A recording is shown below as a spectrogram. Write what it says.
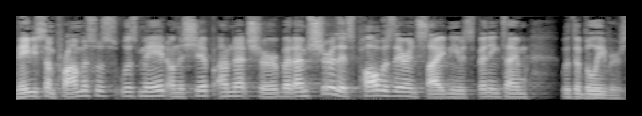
Maybe some promise was, was made on the ship. I'm not sure. But I'm sure that Paul was there inside and he was spending time with the believers,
